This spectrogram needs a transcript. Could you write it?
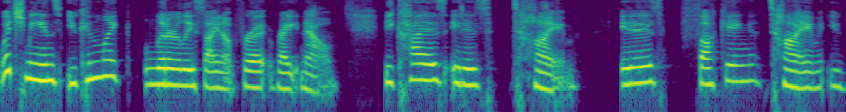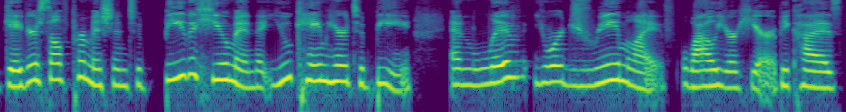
which means you can like literally sign up for it right now because it is time. It is fucking time. You gave yourself permission to be the human that you came here to be and live your dream life while you're here because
